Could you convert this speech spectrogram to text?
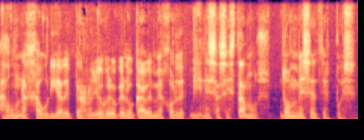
a una jauría de perro. Yo creo que no cabe mejor. De... Bien, esas estamos, dos meses después.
